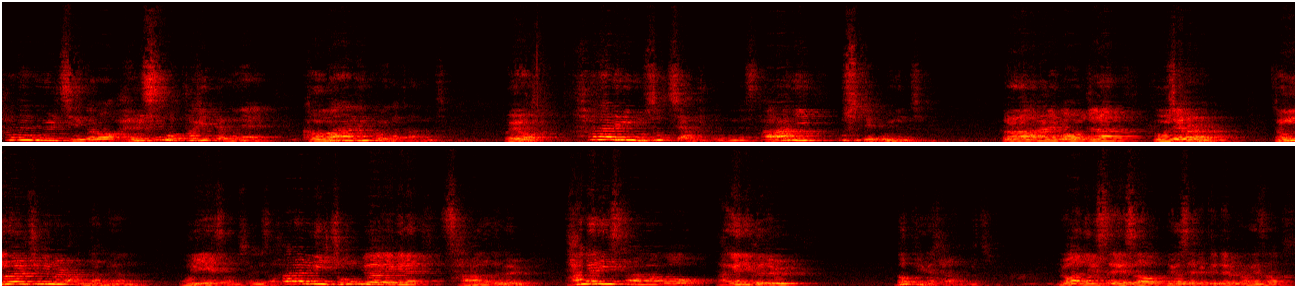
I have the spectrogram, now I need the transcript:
하나님을 제대로 알지 못하기 때문에 거만한 행동이 나타나는 것입니다. 왜요? 하나님이 무섭지 않기 때문에 사람이 우습게 보이는 것입니다. 그러나 하나님과 온전한 교제를 정말 주님을 안다면 우리의 삶 속에서 하나님이 존귀하게 여기는 사람들을 당연히 사랑하고 당연히 그들을 높이며 살아가겠죠. 요한 1서에서 우리가 새벽 기도를 통해서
